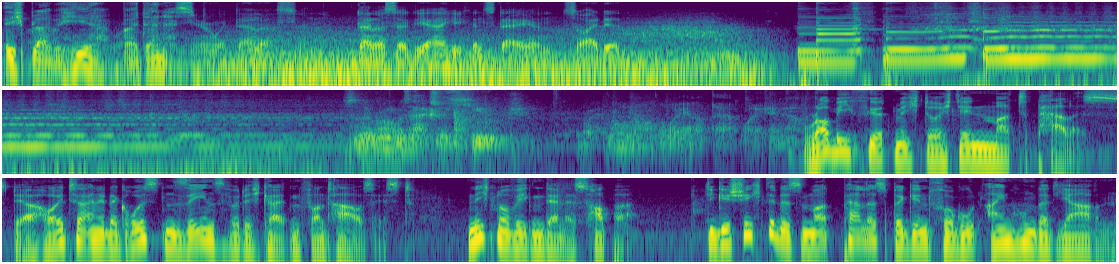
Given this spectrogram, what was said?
Ich bleibe hier bei Dennis. Dennis said, yeah, he can stay. And so I did. So the room was actually huge. Robbie führt mich durch den Mud Palace, der heute eine der größten Sehenswürdigkeiten von Taos ist. Nicht nur wegen Dennis Hopper. Die Geschichte des Mud Palace beginnt vor gut 100 Jahren,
